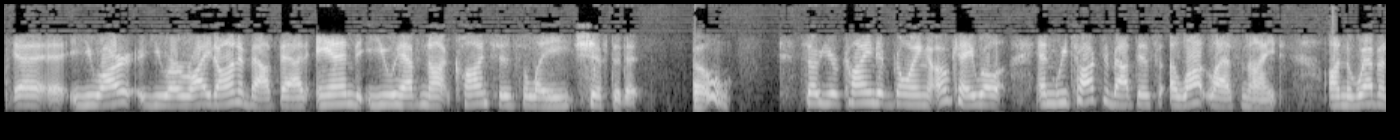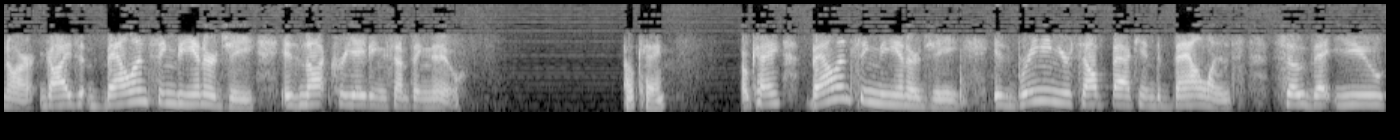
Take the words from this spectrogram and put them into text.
Uh, you are you are right on about that, and you have not consciously shifted it. Oh. So you're kind of going, okay, well, and we talked about this a lot last night on the webinar. Guys, balancing the energy is not creating something new. Okay. Okay? Balancing the energy is bringing yourself back into balance so that you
